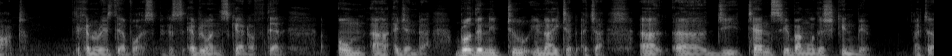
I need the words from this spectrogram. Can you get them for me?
not they can raise their voice because everyone is care of their own agenda bro they need to united আচ্ছা জি টেন সি বাংলাদেশ কিনবে আচ্ছা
